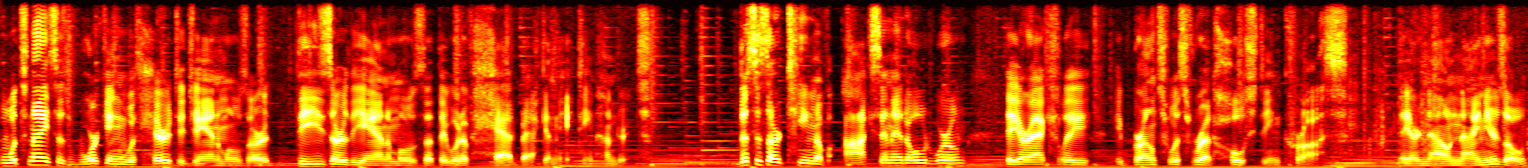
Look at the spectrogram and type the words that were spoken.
What's nice is working with heritage animals are these are the animals that they would have had back in the 1800s. This is our team of oxen at Old World. They are actually a Brown Swiss Red Holstein cross. They are now nine years old.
